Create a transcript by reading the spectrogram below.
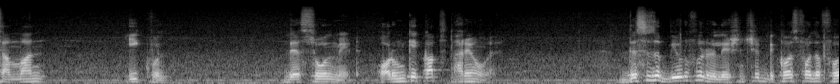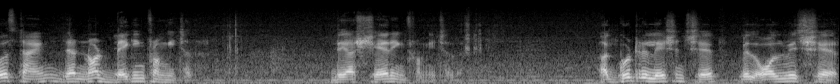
someone equal soul mate और उनके कप्स भरे हुए हैं। This is a beautiful relationship because for the first time they are not begging from each other they are sharing from each other a good relationship will always share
